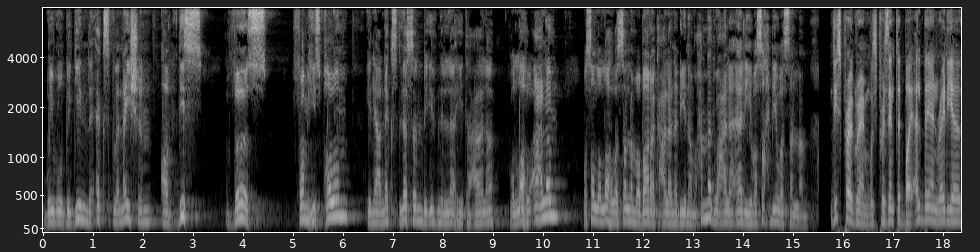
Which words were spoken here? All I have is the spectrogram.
we will begin the explanation of this verse from his poem in our next lesson بإذن الله تعالى والله أعلم وصلى الله وسلم وبارك على نبينا محمد وعلى آله وصحبه وسلم this program was presented by Al Bayan Radio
